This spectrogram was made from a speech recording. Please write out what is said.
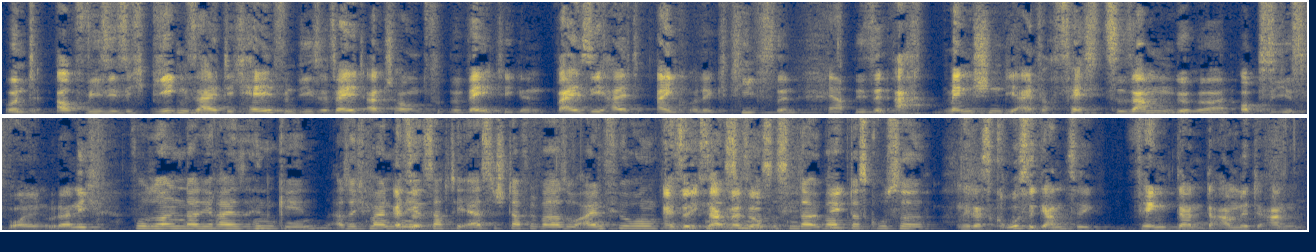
und auch wie sie sich gegenseitig helfen, diese Weltanschauung zu bewältigen, weil sie halt ein Kollektiv sind. Ja. Sie sind acht Menschen, die einfach fest zusammengehören, ob sie es wollen oder nicht. Wo sollen da die Reise hingehen? Also ich meine, wenn also, ihr jetzt sagt, die erste Staffel war so Einführung, also ich sag mal so, was ist denn da überhaupt die, das große? Das große Ganze fängt dann damit an,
